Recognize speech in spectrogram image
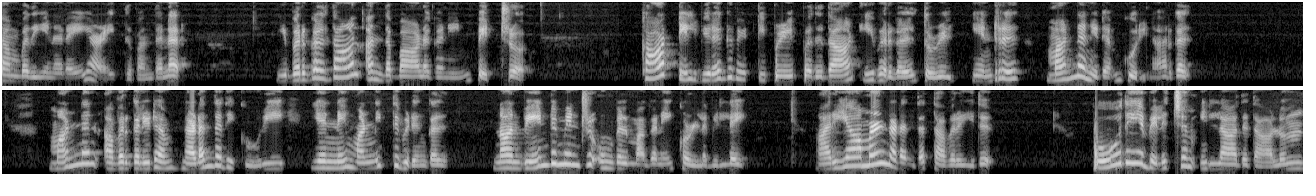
தம்பதியினரை அழைத்து வந்தனர். இவர்கள்தான் அந்த பாலகனின் பெற்றோர். காட்டில் விறகு வெட்டி பிழைப்பதுதான் இவர்கள் தொழில் என்று மன்னனிடம் கூறினார்கள். மன்னன் அவர்களிடம் நடந்ததை கூறி என்னை மன்னித்து விடுங்கள். நான் வேண்டுமென்று உங்கள் மகனை கொள்ளவில்லை. அறியாமல் நடந்த தவறு இது. போதிய வெளிச்சம் இல்லாததாலும்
